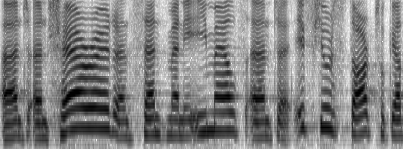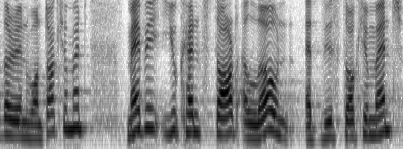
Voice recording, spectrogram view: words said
and and share it and send many emails. And uh, if you start together in one document, maybe you can start alone at this document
